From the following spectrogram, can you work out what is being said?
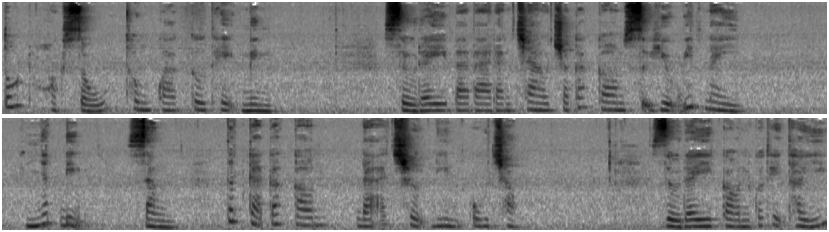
tốt hoặc xấu thông qua cơ thể mình. Giờ đây ba ba đang trao cho các con sự hiểu biết này nhất định rằng tất cả các con đã trở nên ô trọng. Giờ đây con có thể thấy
